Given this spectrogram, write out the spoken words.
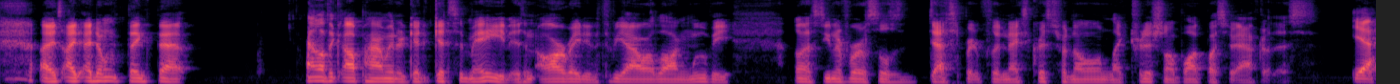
I, I don't think that I don't think Oppenheimer get, gets made as an R-rated three-hour-long movie unless Universal's desperate for the next Christopher Nolan like traditional blockbuster after this. Yeah,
